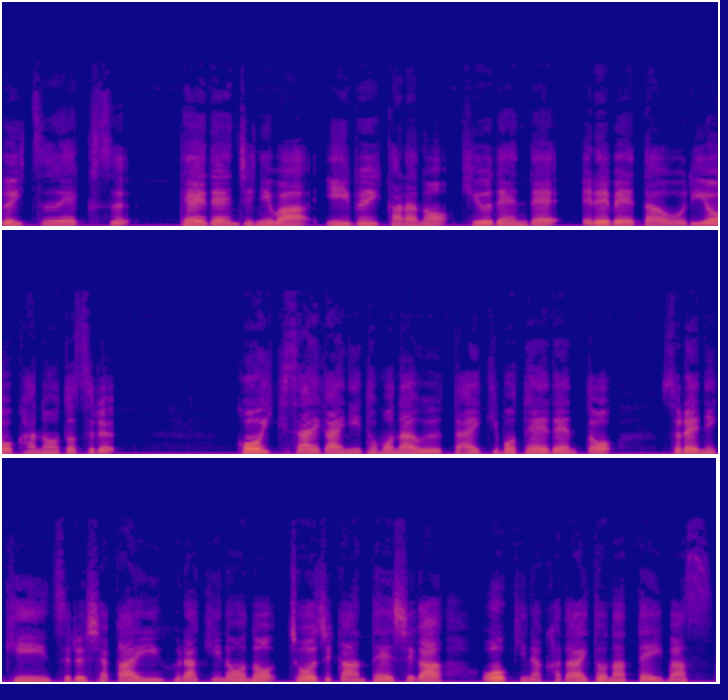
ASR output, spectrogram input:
V2X 停電時には EV からの給電でエレベーターを利用可能とする。広域災害に伴う大規模停電とそれに起因する社会インフラ機能の長時間停止が大きな課題となっています。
